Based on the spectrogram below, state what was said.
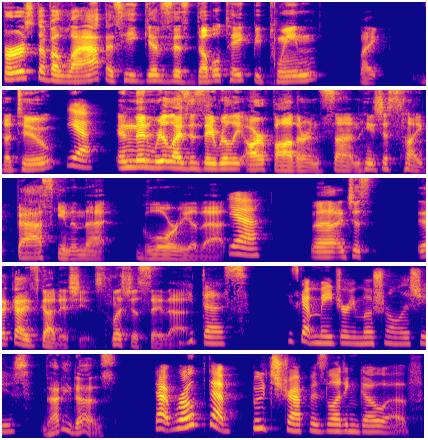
first of a laugh as he gives this double take between like the two Yeah. and then realizes they really are father and son. He's just like basking in that glory of that. Yeah. Uh, I just, that guy's got issues. Let's just say that. He does. He's got major emotional issues. That he does. That rope that Bootstrap is letting go of.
